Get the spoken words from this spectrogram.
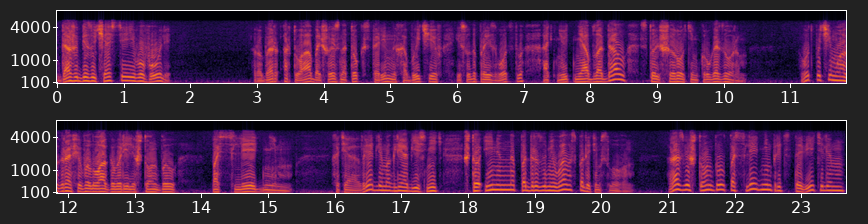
даже без участия его воли. Робер Артуа, большой знаток старинных обычаев и судопроизводства, отнюдь не обладал столь широким кругозором. Вот почему о графе Валуа говорили, что он был последним, хотя вряд ли могли объяснить, что именно подразумевалось под этим словом. Разве что он был последним представителем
